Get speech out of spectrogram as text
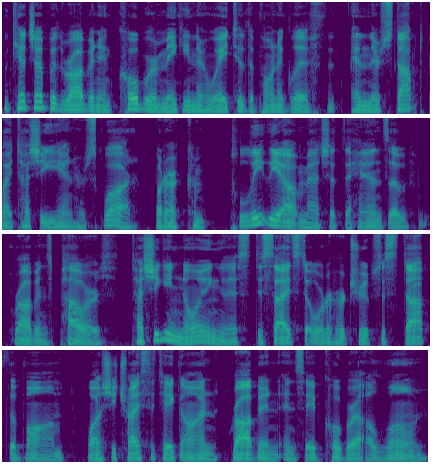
We catch up with Robin and Cobra making their way to the poneglyph, and they're stopped by Tashigi and her squad, but are completely outmatched at the hands of Robin's powers. Tashigi, knowing this, decides to order her troops to stop the bomb while she tries to take on Robin and save Cobra alone.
